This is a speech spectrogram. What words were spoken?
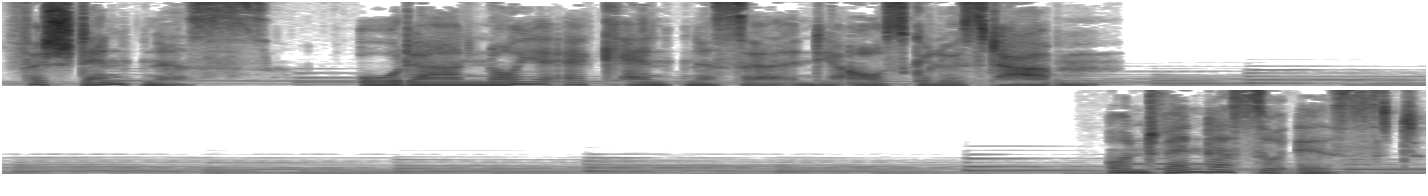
Verständnis oder neue Erkenntnisse in dir ausgelöst haben. Und wenn das so ist,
